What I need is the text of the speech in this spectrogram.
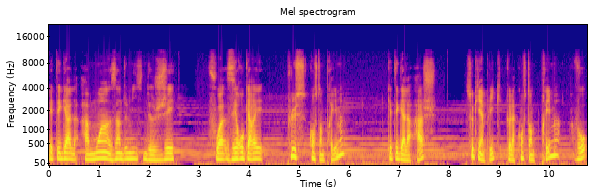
est égal à moins 1,5 de g fois 0 carré plus constante prime, qui est égale à h, ce qui implique que la constante prime vaut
